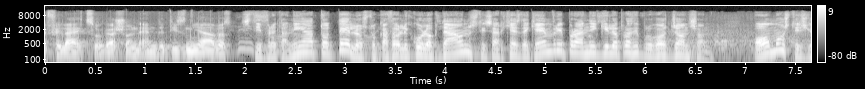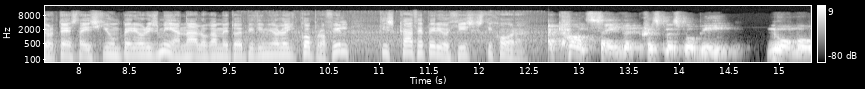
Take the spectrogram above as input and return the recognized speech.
Vielleicht sogar schon Ende diesen Jahres. Στη Βρετανία, το τέλος του καθολικού lockdown στις αρχές Δεκέμβρη προανήγγειλε ο Πρωθυπουργός Τζόνσον. Όμως, στι γιορτές θα ισχύουν περιορισμοί ανάλογα με το επιδημιολογικό προφίλ της κάθε περιοχής στη χώρα. I can't say that Christmas will be normal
